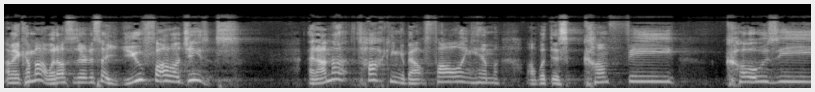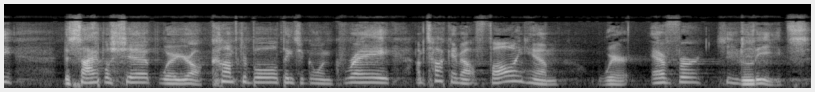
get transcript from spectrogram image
I mean, come on, what else is there to say? You follow Jesus. And I'm not talking about following him uh, with this comfy, cozy discipleship where you're all comfortable, things are going great. I'm talking about following him wherever he leads.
